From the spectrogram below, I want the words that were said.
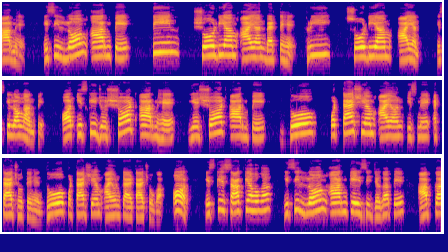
आर्म है। इसी लॉन्ग आर्म पे तीन सोडियम आयन बैठते हैं। थ्री सोडियम आयन इसकी लॉन्ग आर्म पे। और इसकी जो शॉर्ट आर्म है, ये शॉर्ट आर्म पे दो पोटेशियम आयन इसमें अटैच होते हैं। दो पोटेशियम आयन का अटैच होगा। और इसके साथ क्या होगा? इसी लॉन्ग आर्म के इसी जगह पे आपका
